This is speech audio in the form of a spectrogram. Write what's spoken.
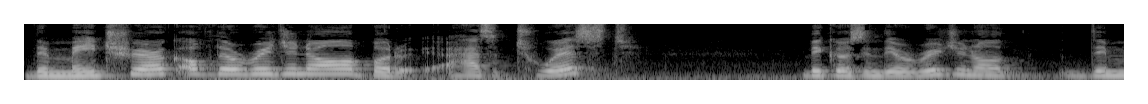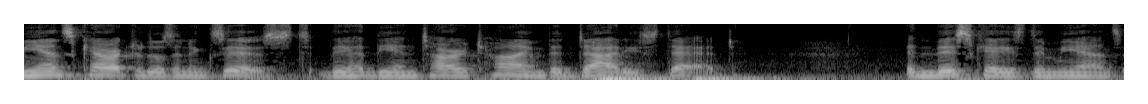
the matriarch of the original, but it has a twist because in the original, Demián's character doesn't exist. The the entire time, the dad is dead. In this case, Demián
